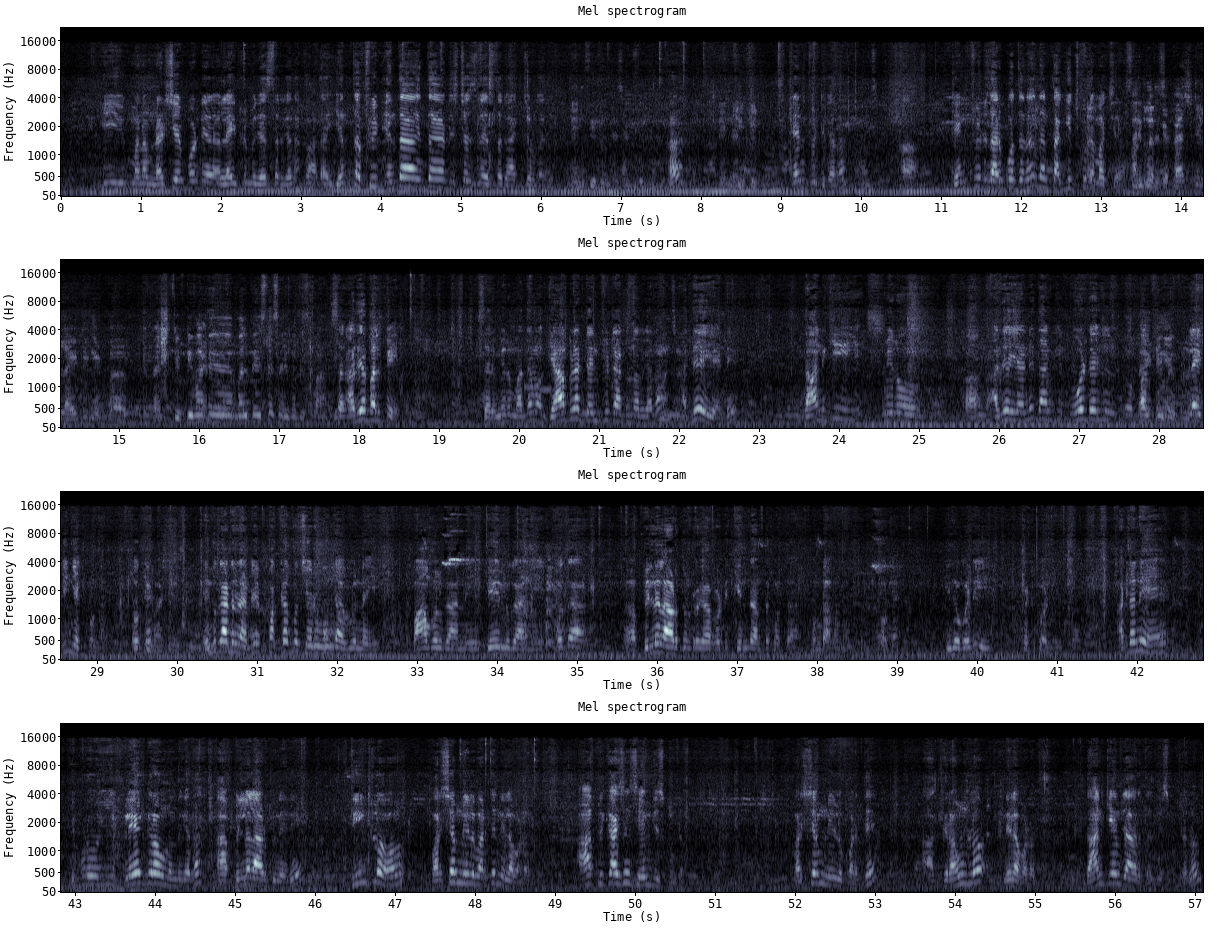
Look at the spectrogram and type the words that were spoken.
ఈ మనం నడిచే పొంటి లైట్లు మీరు వేస్తారు కదా కొంత ఎంత ఫీట్ ఎంత ఎంత డిస్టెన్స్ వేస్తారు యాక్చువల్గా అది? టెన్ ఫీట్ ఉంటుంది sir. Ten feet. Ten feet కదా? టెన్ ఫీట్ సరిపోతుందా? దాన్ని తగ్గించుకుంటే మంచిదా? Capacity lighting fifty watt bulb వేస్తే సరిపోతుంది సార్. అదే బల్బే సరే మీరు మధ్య గ్యాప్లో టెన్ ఫీట్ అంటున్నారు కదా? అదే వేయండి. దానికి మీరు అదే వేయండి. దానికి వోల్టేజ్ లైటింగ్ ఎక్కువ. ఉండాలి. ఓకే? ఎందుకంటున్నారంటే పక్కకు చెరువు ఉంది అవి ఉన్నాయి. పాములు కానీ తేళ్ళు కానీ కొంత పిల్లలు ఆడుతుంటారు కాబట్టి కింద అంతా కొంత ఉండాలన్నమాట ఓకే? ఇది ఒకటి పెట్టుకోండి. అట్లనే ఇప్పుడు ఈ ప్లే గ్రౌండ్ ఉంది కదా ఆ పిల్లలు ఆడుకునేది దీంట్లో వర్షం నీళ్ళు పడితే నిలబడదు. ఆ ప్రికాషన్స్ ఏం తీసుకుంటాం వర్షం నీళ్ళు పడితే ఆ గ్రౌండ్లో నిలబడదు. దానికి ఏం జాగ్రత్తలు తీసుకుంటారు?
